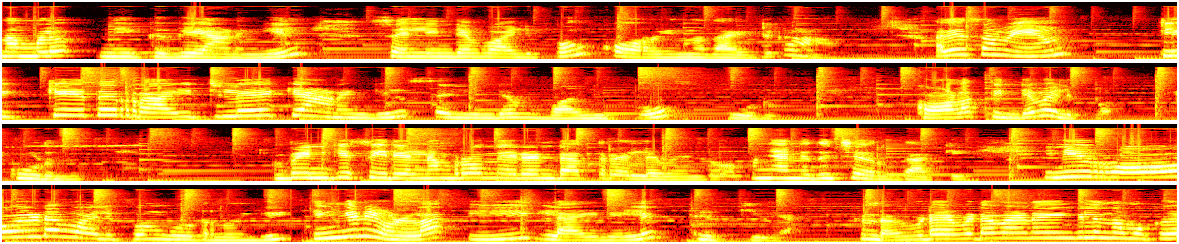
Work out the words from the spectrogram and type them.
നമ്മൾ നീക്കുകയാണെങ്കിൽ സെല്ലിന്റെ വലിപ്പം കുറയുന്നതായിട്ട് കാണാം. അതേസമയം ക്ലിക്ക് ചെയ്ത് റൈറ്റിലേക്കാണെങ്കിൽ സെല്ലിന്റെ വലിപ്പവും കൂടും. കോളത്തിന്റെ വലിപ്പം. കൂടുന്നു. അപ്പൊ എനിക്ക് സീരിയൽ നമ്പർ ഒന്ന് രണ്ട് അത്രയല്ലേ വേണ്ടു. അപ്പൊ ഞാനിത് ചെറുതാക്കി. ഇനി റോയുടെ വലിപ്പം കൂട്ടണമെങ്കിൽ ഇങ്ങനെയുള്ള ഈ ലൈനിൽ ക്ലിക്ക് ചെയ്യാം കണ്ടോ? ഇവിടെ എവിടെ വേണമെങ്കിലും നമുക്ക്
